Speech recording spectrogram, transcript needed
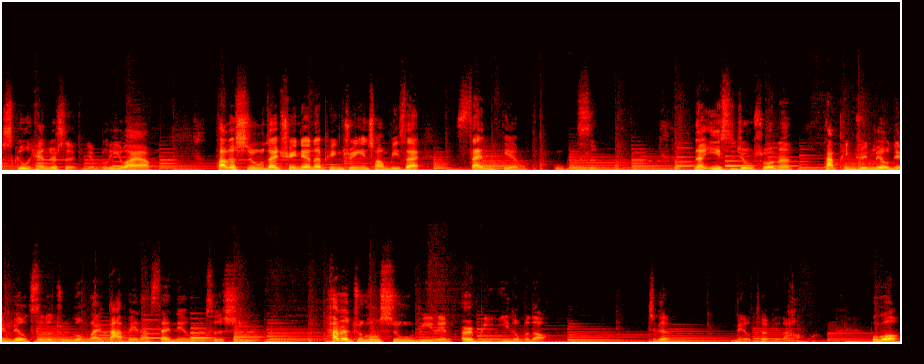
School Henderson 也不例外啊，他的失误在去年呢，平均一场比赛三点五次，那意思就是说呢，他平均六点六次的助攻来搭配他三点五次的失误，他的助攻失误比连二比一都不到，这个没有特别的好。不过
